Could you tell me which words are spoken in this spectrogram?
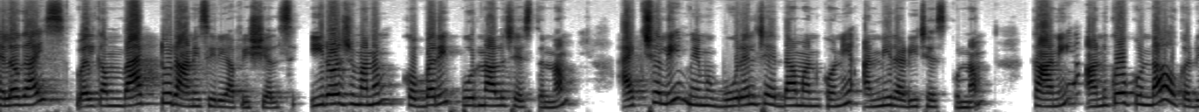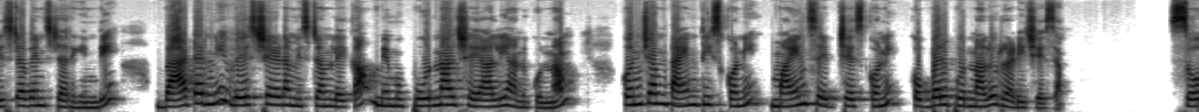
Hello guys welcome back to Rani Siri officials ఈరోజు మనం కొబ్బరి పూర్ణాలు చేస్తున్నాం. యాక్చువల్లీ మేము బూరెలు చేద్దాం అనుకొని అన్ని రెడీ చేసుకున్నాం. కానీ అనుకోకుండా ఒక డిస్టర్బెన్స్ జరిగింది. బ్యాటర్ని వేస్ట్ చేయడం ఇష్టం లేక మేము పూర్ణాలు చేయాలి అనుకున్నాం. కొంచెం టైం తీసుకొని మైండ్ సెట్ చేసుకొని కొబ్బరి పూర్ణాలు రెడీ చేసాం సో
